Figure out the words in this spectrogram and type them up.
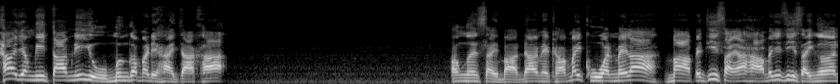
ถ้ายังมีตามนี้อยู่มึงก็ไม่ได้หายจาคะ เอาเงินใส่บาตรได้ไหมครับ ไม่ควรไหมล่ะ บาตรเป็นที่ใส่อาหารไม่ใช่ที่ใส่เงิน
